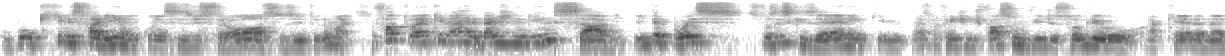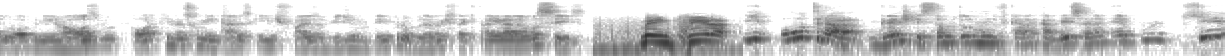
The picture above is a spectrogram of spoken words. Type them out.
O, o que, que eles fariam com esses destroços e tudo mais. O fato é que na realidade ninguém sabe. E depois, se vocês quiserem que mais pra frente a gente faça um vídeo sobre o, a queda né, do OVNI em Roswell, coloque nos comentários que a gente faz o vídeo, não tem problema, a gente tá aqui pra agradar vocês. Mentira! E outra grande questão que todo mundo fica na cabeça, né, é por que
